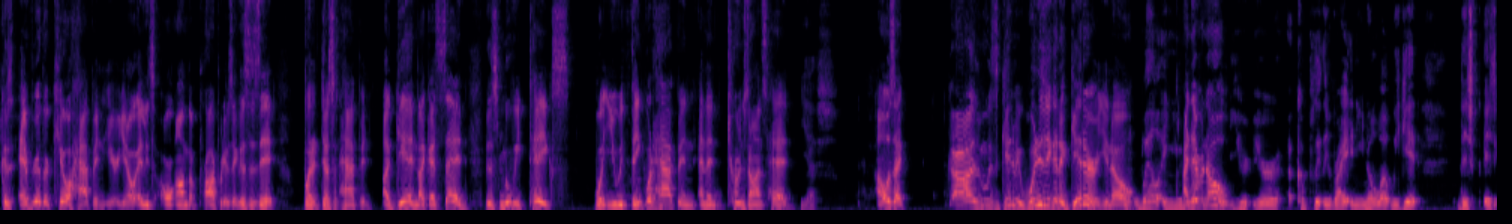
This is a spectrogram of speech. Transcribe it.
Because every other kill happened here, you know, at least on the property. I was like, this is it. But it doesn't happen. Again, like I said, this movie takes what you would think would happen and then turns it on its head. Yes. I was like, God, this movie's getting me. When is he going to get her, you know? Well, and you, I never know. you're, you're completely right. And you know what? We get this, is,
